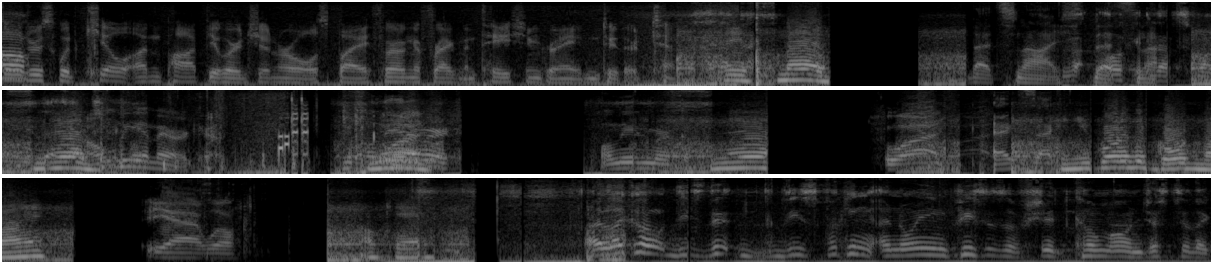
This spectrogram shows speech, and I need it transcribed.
soldiers would kill unpopular generals by throwing a fragmentation grenade into their tent. Hey, Sned. That's nice. That's okay, nice. that's fine. Yeah. That's Only America. Only. America. Only America. Sned. What? Exactly. Can you go to the gold mine? Yeah, well. Okay. I like how these these fucking annoying pieces of shit come on just to like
